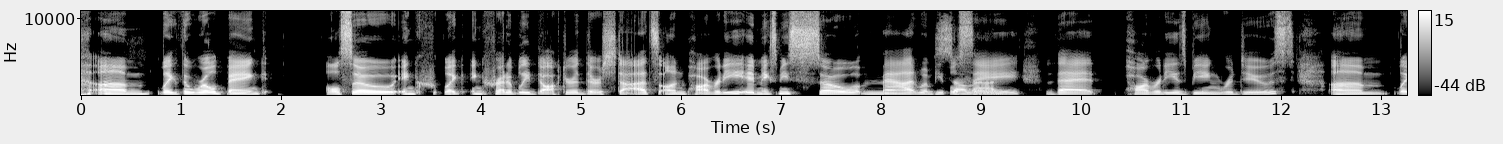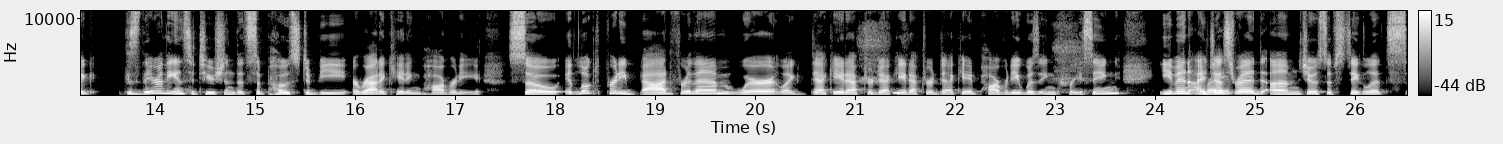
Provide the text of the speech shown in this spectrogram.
Um, like the World Bank also inc- like incredibly doctored their stats on poverty. It makes me so mad when people So mad. say that poverty is being reduced. Um, like because they're the institution that's supposed to be eradicating poverty. So it looked pretty bad for them where like decade after decade after decade poverty was increasing. Even I just read um Joseph Stiglitz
